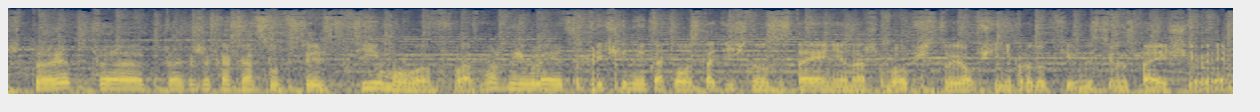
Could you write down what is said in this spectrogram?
что это, так же как отсутствие стимулов, возможно, является причиной такого статичного состояния нашего общества и общей непродуктивности в настоящее время.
